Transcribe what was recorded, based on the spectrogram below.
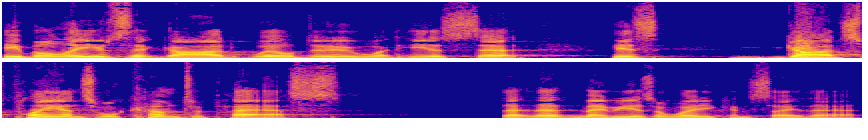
He believes that God will do what he has set. His, God's plans will come to pass. That, that maybe is a way you can say that.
